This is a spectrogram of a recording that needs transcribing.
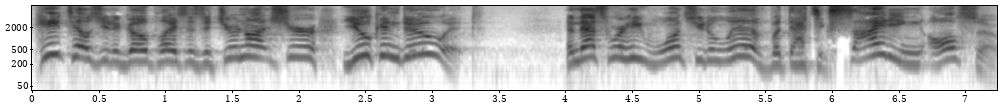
He tells you to go places that you're not sure you can do it. And that's where He wants you to live. But that's exciting also.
